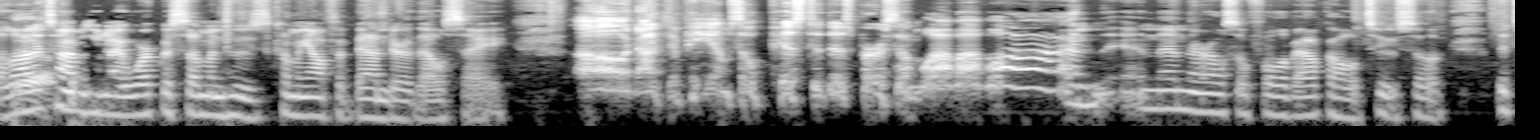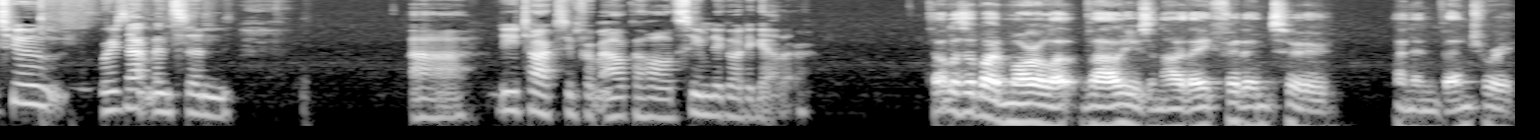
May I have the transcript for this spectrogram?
A lot of times when I work with someone who's coming off a bender, they'll say, "Oh, Dr. P, I'm so pissed at this person, blah blah blah," and and then they're also full of alcohol too. So the two resentments and uh, detoxing from alcohol seem to go together. Tell us about moral values and how they fit into an inventory.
